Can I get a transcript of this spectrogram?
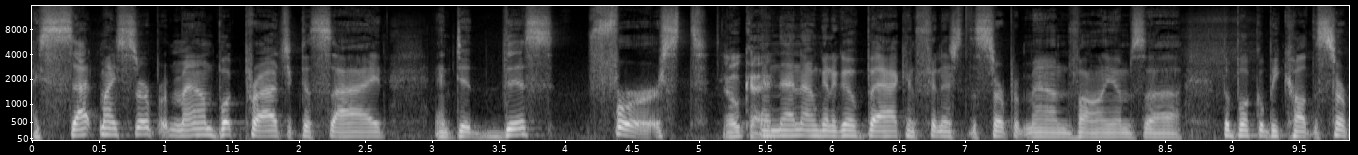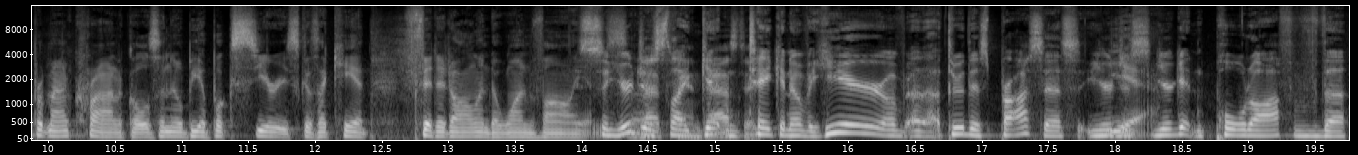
I set my Serpent Mound book project aside and did this first. Okay. And then I'm going to go back and finish the Serpent Mound volumes. Uh, the book will be called The Serpent Mound Chronicles, and it'll be a book series because I can't fit it all into one volume. So you're so. just That's like fantastic. getting taken over here uh, through this process. You're yeah. just you're getting pulled off of the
